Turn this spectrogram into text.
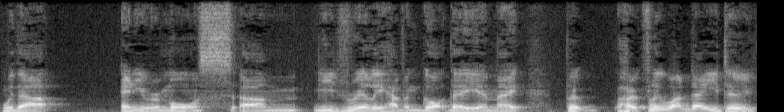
without any remorse. Um, you really haven't got there yet, mate. But hopefully one day you do.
